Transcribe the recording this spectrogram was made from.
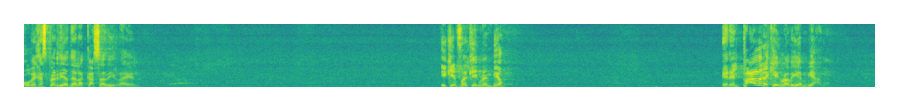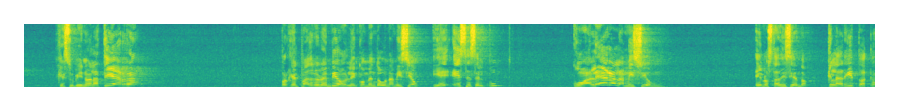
ovejas perdidas de la casa de Israel. ¿Y quién fue quien lo envió? Era el Padre quien lo había enviado. Jesús vino a la tierra porque el Padre lo envió, le encomendó una misión. Y ese es el punto. ¿Cuál era la misión? Él lo está diciendo clarito acá.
